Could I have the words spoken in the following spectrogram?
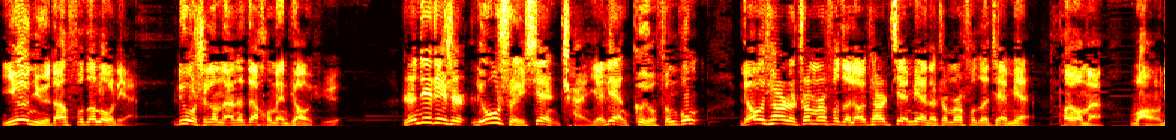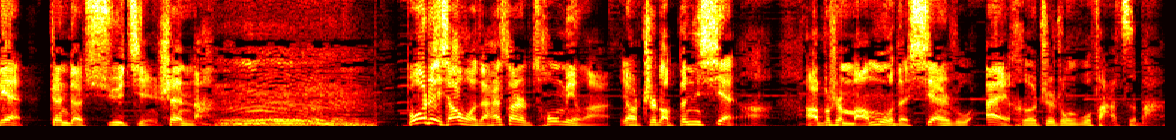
一个女的负责露脸，六十个男的在后面钓鱼。人家这是流水线产业链，各有分工。聊天的专门负责聊天，见面的专门负责见面。朋友们，网恋真的需谨慎呐。不过这小伙子还算是聪明啊，要知道奔现啊。而不是盲目的陷入爱河之中无法自拔，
